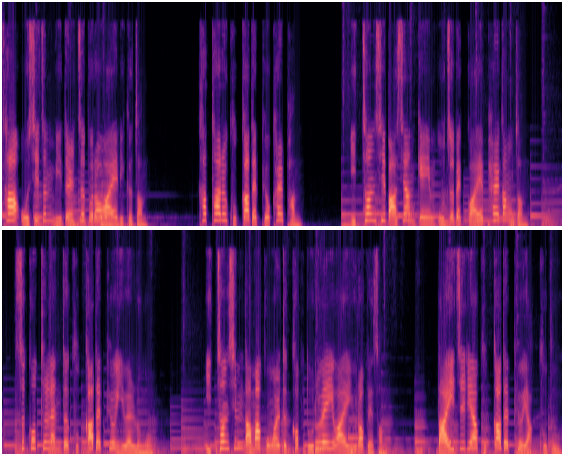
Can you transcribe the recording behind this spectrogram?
4-5 시즌 미들즈브러와의 리그전. 카타르 국가대표 칼판. 2010 아시안게임 우즈벡과의 8강전. 스코틀랜드 국가대표 이웰루모. 2010 남아공 월드컵 노르웨이와의 유럽 예선. 나이지리아 국가대표 야쿠부.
